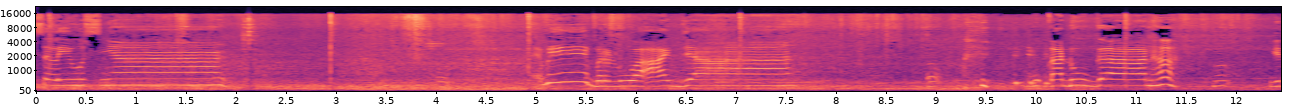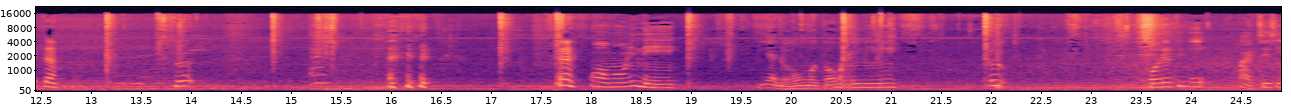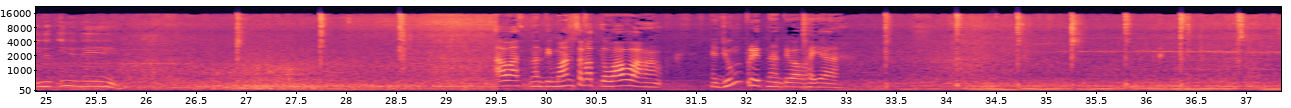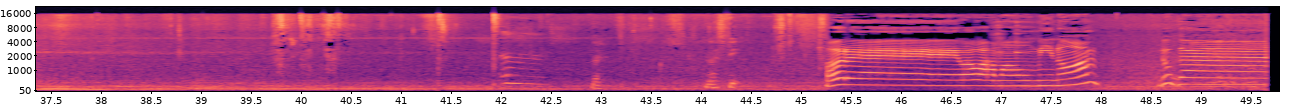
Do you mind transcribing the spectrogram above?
Seriusnya. Eh, berdua aja. Buka dugan, heh. Gitu. Eh, Oh mau ini Iya dong mau tolong ini. Mau liatin i Pacis ini ini nih awas nanti moncrot ke bawah. Ya jumprit nanti bawah ya. Dah Gelas Hore, bawah mau minum? Dugan.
